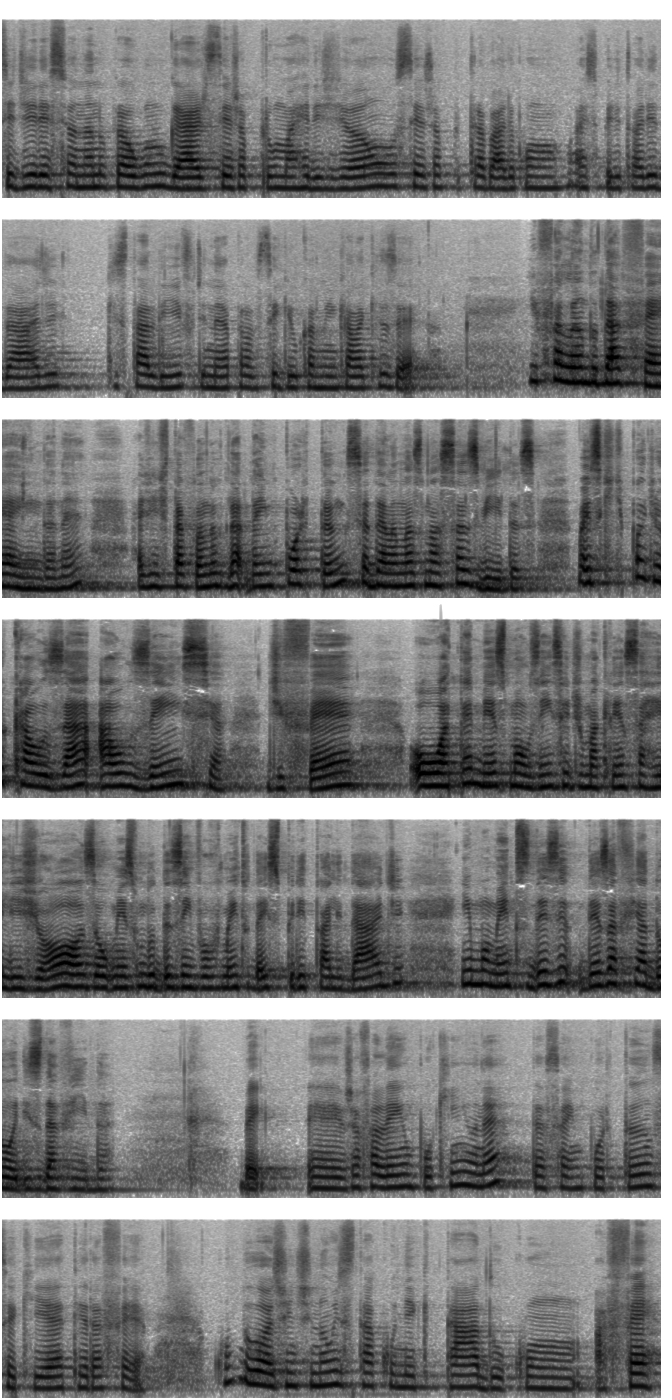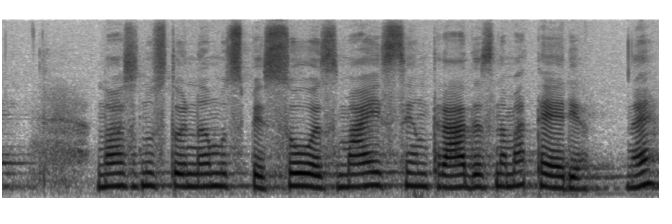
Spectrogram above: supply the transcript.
se direcionando para algum lugar, seja para uma religião ou seja para o trabalho com a espiritualidade, que está livre né, para seguir o caminho que ela quiser. E falando da fé ainda, né? A gente está falando da, da, importância dela nas nossas vidas. Mas o que, que pode causar a ausência de fé ou até mesmo a ausência de uma crença religiosa ou mesmo do desenvolvimento da espiritualidade em momentos desafiadores da vida? Bem, é, eu já falei um pouquinho, né, dessa importância que é ter a fé. Quando a gente não está conectado com a fé, nós nos tornamos pessoas mais centradas na matéria, né?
